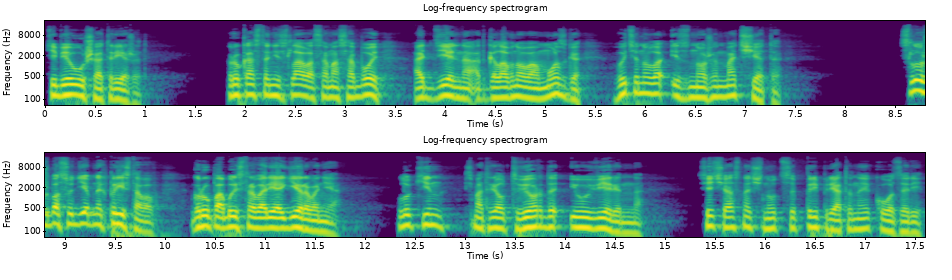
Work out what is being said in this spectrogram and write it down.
«Тебе уши отрежет». Рука Станислава сама собой, отдельно от головного мозга, вытянула из ножен мачете. «Служба судебных приставов. Группа быстрого реагирования». Лукин смотрел твердо и уверенно. Сейчас начнутся припрятанные козыри.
